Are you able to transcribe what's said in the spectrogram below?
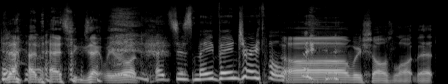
No, that's exactly right. That's just me being truthful. Oh, I wish I was like that.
